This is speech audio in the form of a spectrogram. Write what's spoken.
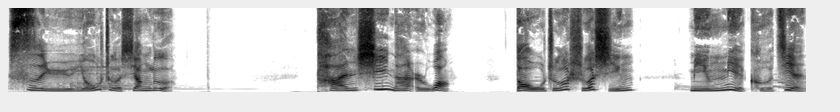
似与游者相乐。潭西南而望，斗折蛇行。明灭可见，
